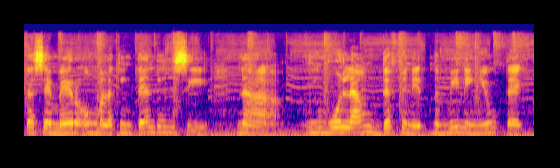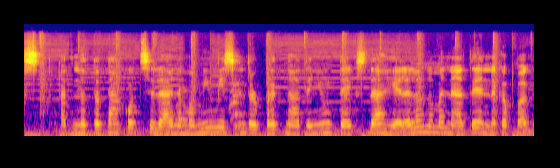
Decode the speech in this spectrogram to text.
kasi mayroong malaking tendency na walang definite na meaning yung text at natatakot sila na mamimisinterpret natin yung text dahil alam naman natin na kapag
